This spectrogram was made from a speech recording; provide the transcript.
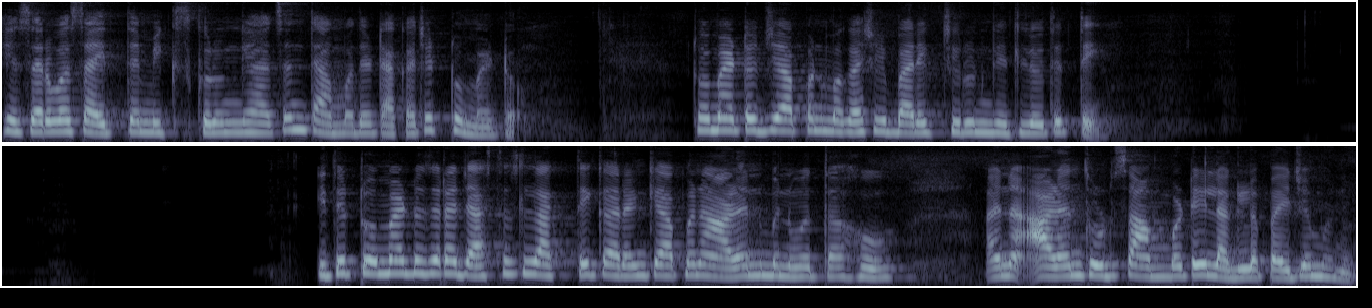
हे सर्व साहित्य मिक्स करून घ्यायचं आणि त्यामध्ये टाकायचे टोमॅटो. टोमॅटो जे आपण मगाशी बारीक चिरून घेतले होते ते. इथे टोमॅटो जरा जास्तच लागते कारण की आपण आळण बनवत आहोत. आणि आळण थोडंसं आंबटही लागलं पाहिजे म्हणून.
